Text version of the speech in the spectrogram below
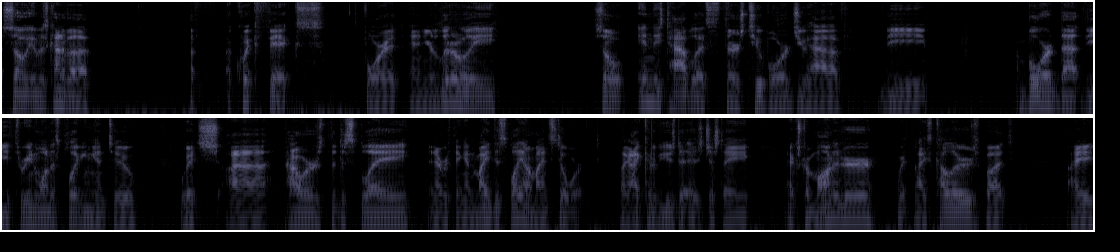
so it was kind of a a quick fix for it and you're literally so in these tablets there's two boards. You have the board that the 3-in-1 is plugging into which uh, powers the display and everything. And my display on mine still worked. Like I could have used it as just a extra monitor with nice colors but I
